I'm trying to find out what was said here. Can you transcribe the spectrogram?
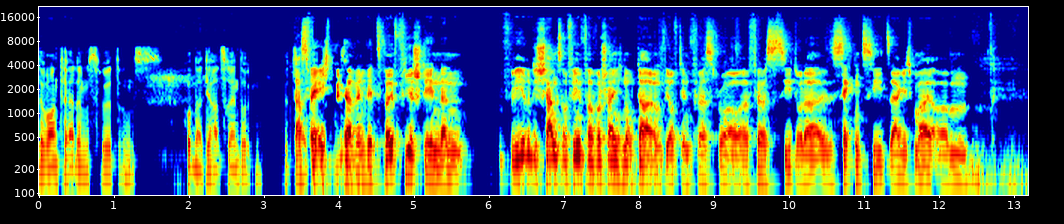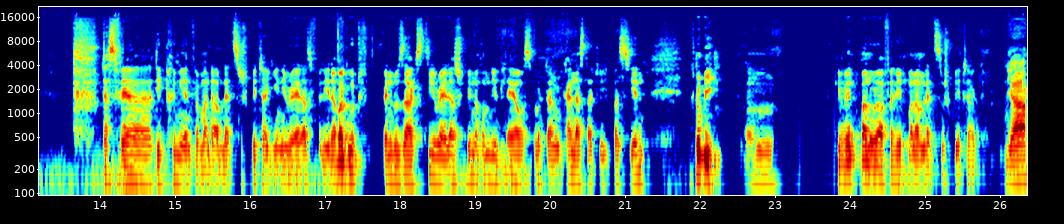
Devonta Adams wird uns 100 Yards reindrücken. Das wäre echt bitter, wenn wir 12-4 stehen, dann wäre die Chance auf jeden Fall wahrscheinlich noch da, irgendwie auf den First, Row, äh, First Seed oder Second Seed, sage ich mal. Ähm, das wäre deprimierend, wenn man da am letzten Spieltag gegen die Raiders verliert. Aber gut, wenn du sagst, die Raiders spielen noch um die Playoffs mit, dann kann das natürlich passieren. Knubi, ähm, gewinnt man oder verliert man am letzten Spieltag? Ja,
